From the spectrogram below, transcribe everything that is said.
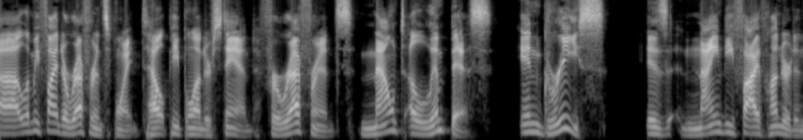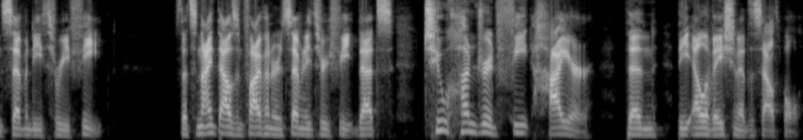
uh, let me find a reference point to help people understand. For reference, Mount Olympus in Greece is 9,573 feet. So that's 9,573 feet. That's 200 feet higher than the elevation at the South Pole.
